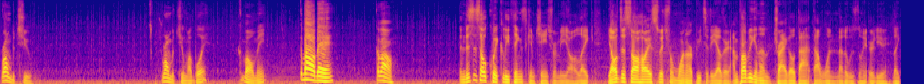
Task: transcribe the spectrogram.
Wrong with you? What's wrong with you, my boy? Come on, man. Come on, man. Come on. And this is how quickly things can change for me, y'all. Like, y'all just saw how I switched from one RP to the other. I'm probably gonna drag out that that one that I was doing earlier, like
